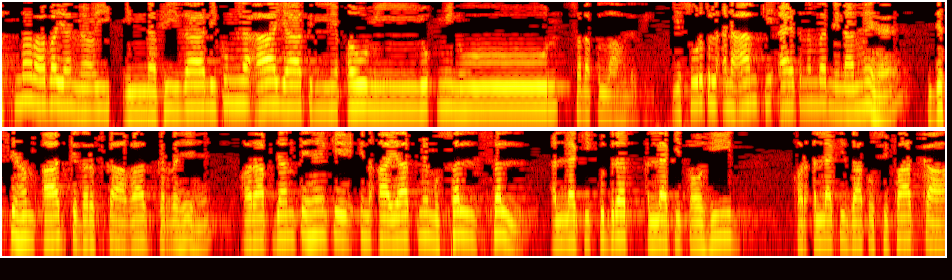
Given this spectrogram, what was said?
أثمر وينعي إن في ذلكم لآيات لقوم يؤمنون صدق الله العظيم یہ سورت الانعام کی آیت نمبر ننانوے ہے، جس سے ہم آج کے درس کا آغاز کر رہے ہیں۔ اور آپ جانتے ہیں کہ ان آیات میں مسلسل اللہ کی قدرت، اللہ کی توحید اور اللہ کی ذات و صفات کا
